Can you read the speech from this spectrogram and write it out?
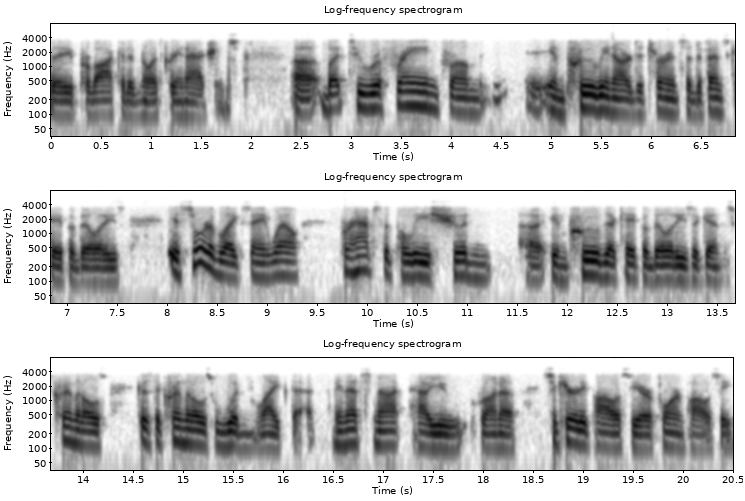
the provocative North Korean actions. Uh, but to refrain from improving our deterrence and defense capabilities is sort of like saying, well, perhaps the police shouldn't uh, improve their capabilities against criminals because the criminals wouldn't like that. I mean, that's not how you run a security policy or a foreign policy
